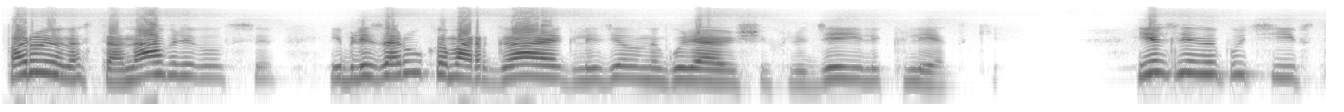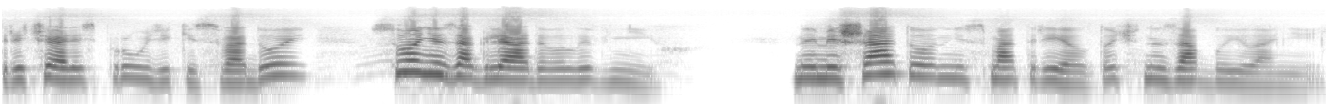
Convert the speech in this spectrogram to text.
Порой он останавливался и, близоруко моргая, глядел на гуляющих людей или клетки. Если на пути встречались прудики с водой, Соня заглядывала в них. На Мишату он не смотрел, точно забыл о ней.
